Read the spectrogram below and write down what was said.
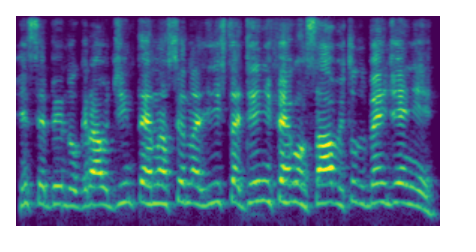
recebendo o grau de internacionalista, Jennifer Gonçalves. Tudo bem, Jenny?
